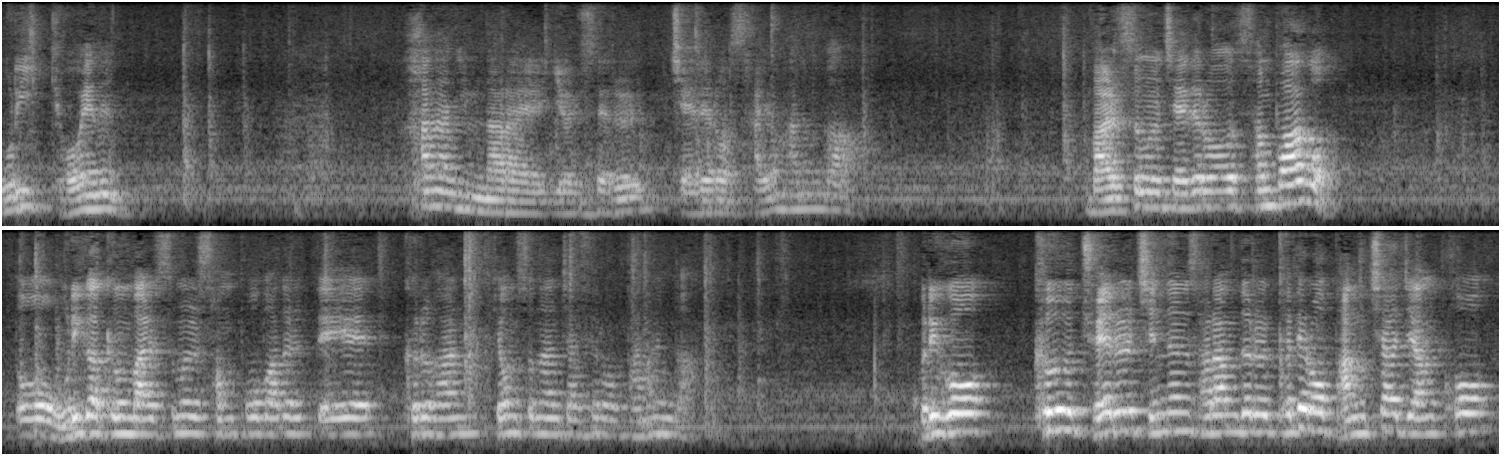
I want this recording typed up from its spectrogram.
우리 교회는 하나님 나라의 열쇠를 제대로 사용하는가? 말씀을 제대로 선포하고 또 우리가 그 말씀을 선포받을 때에 그러한 겸손한 자세로 받는가? 그리고 그 죄를 짓는 사람들을 그대로 방치하지 않고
